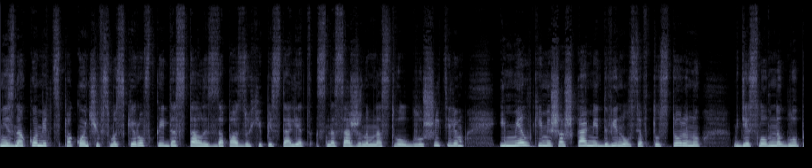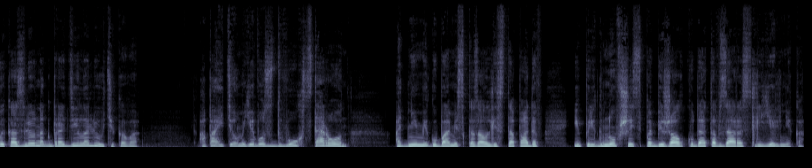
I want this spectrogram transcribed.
Незнакомец, покончив с маскировкой, достал из-за пазухи пистолет с насаженным на ствол глушителем и мелкими шажками двинулся в ту сторону, где, словно глупый козленок, бродила Лютикова. «Обойдем его с двух сторон», — одними губами сказал Листопадов и, пригнувшись, побежал куда-то в заросли ельника.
